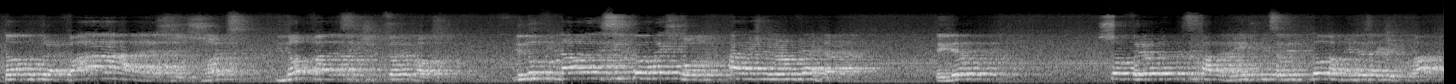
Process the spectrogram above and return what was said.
Então ela procura várias soluções e não faz sentido para o seu negócio. E no final ela decide que ela mais todo. Ah, eu acho melhor não viajar. Entendeu? Sofreu antecipadamente, pensamento totalmente desarticulado.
